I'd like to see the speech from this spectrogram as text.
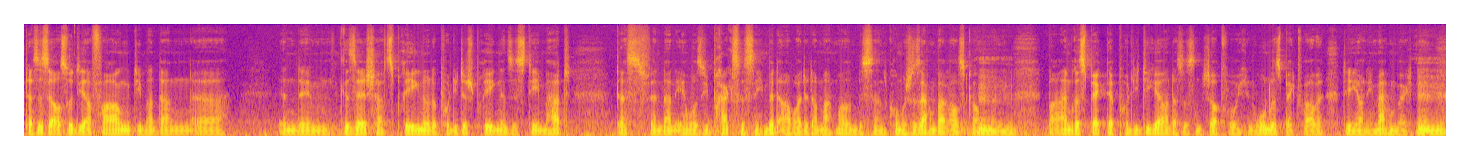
das ist ja auch so die Erfahrung, die man dann äh, in dem gesellschaftsprägenden oder politisch prägenden System hat, dass wenn dann irgendwo die Praxis nicht mitarbeitet, dann manchmal ein bisschen komische Sachen bei rauskommen. Mhm. Bei allem Respekt der Politiker, und das ist ein Job, wo ich einen hohen Respekt habe, den ich auch nicht machen möchte, mhm.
